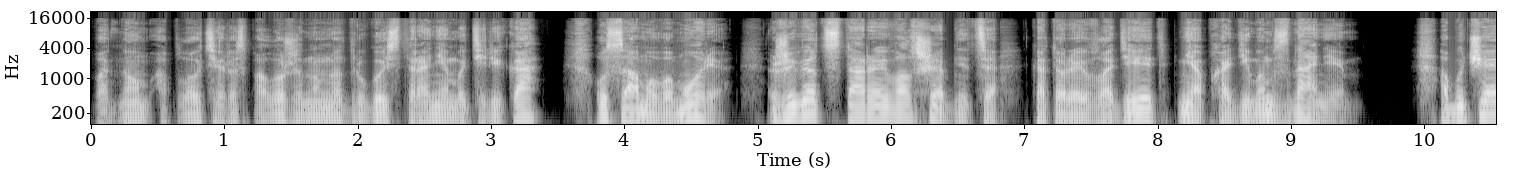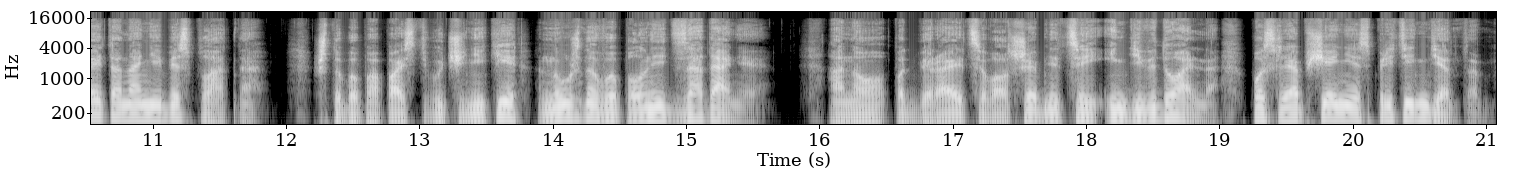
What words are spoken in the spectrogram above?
В одном оплоте, расположенном на другой стороне материка, у самого моря, живет старая волшебница, которая владеет необходимым знанием. Обучает она не бесплатно. Чтобы попасть в ученики, нужно выполнить задание. Оно подбирается волшебницей индивидуально, после общения с претендентом.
